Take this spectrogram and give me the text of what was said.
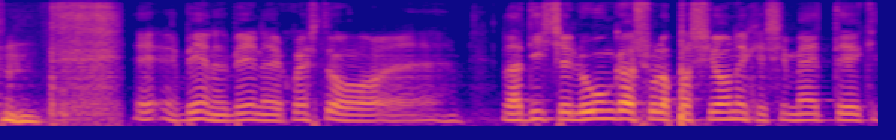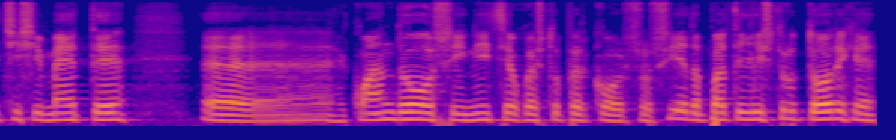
Eh, bene, bene, questo eh, la dice lunga sulla passione che, si mette, che ci si mette eh, quando si inizia questo percorso, sia da parte degli istruttori che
